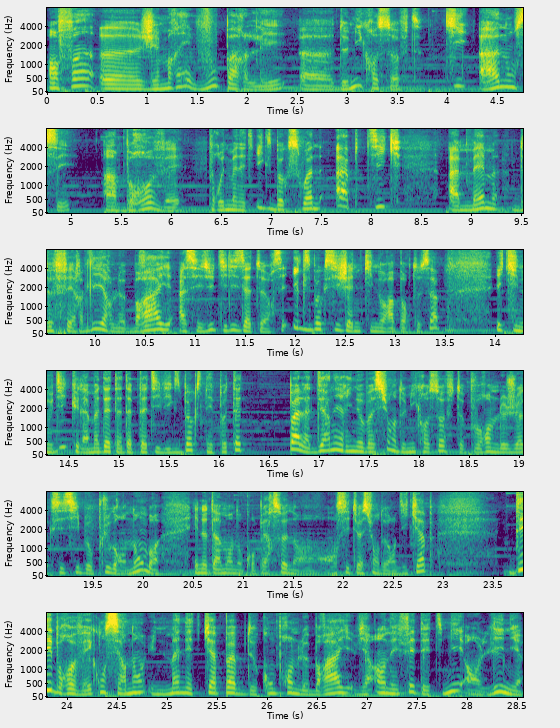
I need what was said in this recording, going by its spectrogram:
Enfin, euh, j'aimerais vous parler euh, de Microsoft qui a annoncé un brevet pour une manette Xbox One haptique à même de faire lire le braille à ses utilisateurs. C'est Xboxygène qui nous rapporte ça et qui nous dit que la manette adaptative Xbox n'est peut-être pas la dernière innovation de Microsoft pour rendre le jeu accessible au plus grand nombre, et notamment donc aux personnes en situation de handicap. Des brevets concernant une manette capable de comprendre le braille vient en effet d'être mis en ligne.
